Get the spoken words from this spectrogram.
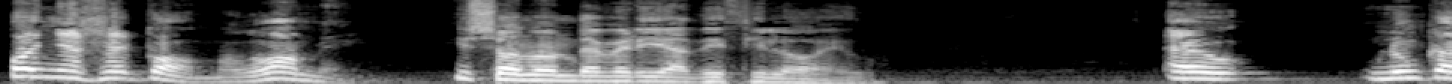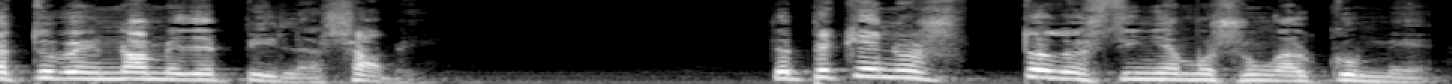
Póñase cómodo, home. Iso non debería dicilo eu. Eu nunca tuve un nome de pila, sabe? De pequenos todos tiñamos un alcume.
